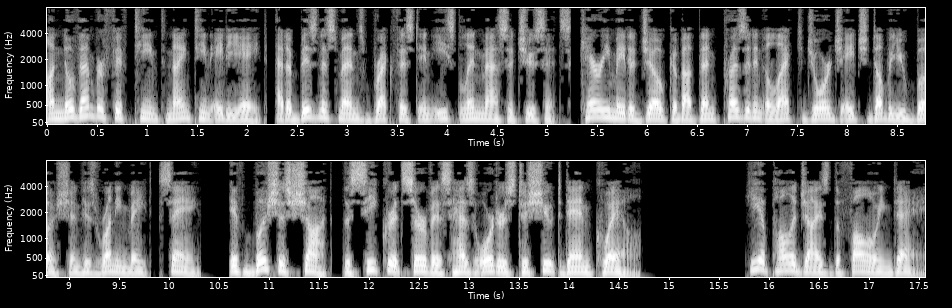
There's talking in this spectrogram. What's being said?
On November 15, 1988, at a businessmen's breakfast in East Lynne, Massachusetts, Kerry made a joke about then-President-elect George H. W. Bush and his running mate, saying, "'If Bush is shot, the Secret Service has orders to shoot Dan Quayle." He apologized the following day.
